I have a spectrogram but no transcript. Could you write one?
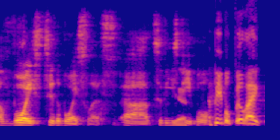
a voice to the voiceless uh, to these Yeah. people. People feel like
